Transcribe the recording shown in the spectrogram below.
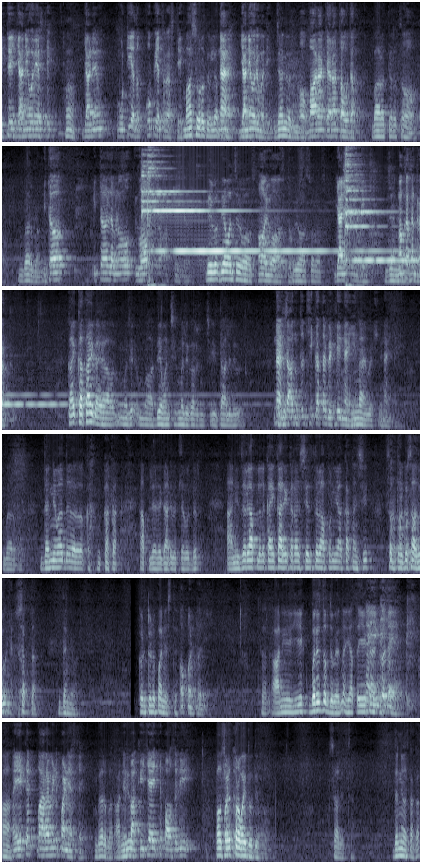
इथे जानेवारी असते. हा. जानेवारी मोठी यात्रा खूप यात्रा असते. महाशिवरात्रीला नाही नाही जानेवारीमध्ये. जानेवारी हो बारा तेरा चौदा. बारा तेरा चौदा. हो. बर बर. इथं इथं लग्न विवाह असतो इथं. देव देवांचा विवाह असतो. हो विवाह असतो. विवाह सोहळा असतो. जानेवारीमध्ये. जानेवारी. मकर संक्रांत काय कथा आहे काय या म्हणजे देवांची मल्लिकार्जुनची इथं आलेली? नाही अजून तशी कथा भेटली नाही. नाही भेटली. नाही बरं बरं. धन्यवाद का- काका आपल्या गाडी घेतल्याबद्दल आणि जर आपल्याला काही कार्य करायचं असेल तर आपण या काकांशी संपर्क साधू शकता. धन्यवाद. कंटिन्यू पाणी असतं. हो चालेल. आणि एक बरेच धबधबे आहेत ना? हे आता एक नाही, आहे. एकच आहे. हा. हा, एकच बारा महिने पाणी असतंय. बरं बरं. आणि आणि बाकीचे आहेत ते पावसाळी पावसाळ्यात प्रवाहित होते चालेल चालेल. धन्यवाद काका.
